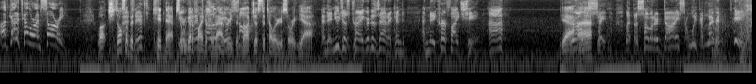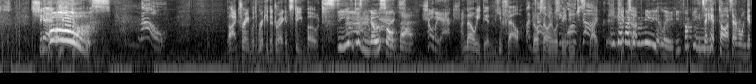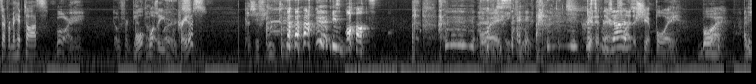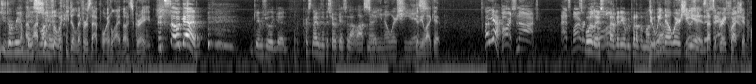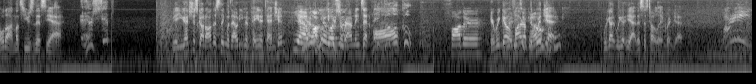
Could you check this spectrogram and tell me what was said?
I've got to tell her I'm sorry. Well, she's also That's been it? kidnapped, so You're we gotta find her for tell her that reason, sorry. not just to tell her your story. Yeah, And then you just drag her to Zanarkand and make her fight Sheen, huh? yeah, We're all the same. Let the summoner die so we can live in peace. Shit! Boom! No! I trained with Ricky the Dragon Steamboat. Steve just Ah, no sold that. Show me action. No, he didn't. He fell. I'm no telling selling would she mean he just die. like He got back up. up. immediately. He fucking. It's a hip toss. Everyone gets up from a hip toss. Boy, don't forget Oh, those what? You, words. Kratos? Because if you do, He's bald. Boy, take you credit. get in Christopher there and fly the ship, boy. Boy, I need you to read I, this I shit. love the way he delivers that boy line, though. It's great. It's so good. The game's really good. Chris and I did the showcase for that last So night. you know where she is? Did he like it? oh yeah. Of yeah. course not. That's why we're Spoilers for that video we put up a month Do ago. we know where she Using is? That's a great airship. question. Hold on, let's use this. Yeah. Airship? Yeah, you guys just got on this thing without even paying attention. Yeah, you haven't Walker looked at your was- surroundings at all. Father? Here we go. ready Fire to up the go, I Quinjet. We got, we got. Yeah, this is totally a Quinjet. Worry.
